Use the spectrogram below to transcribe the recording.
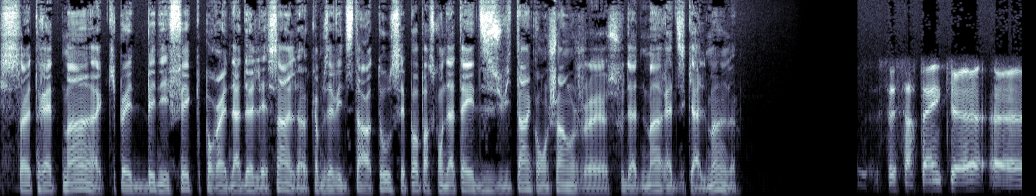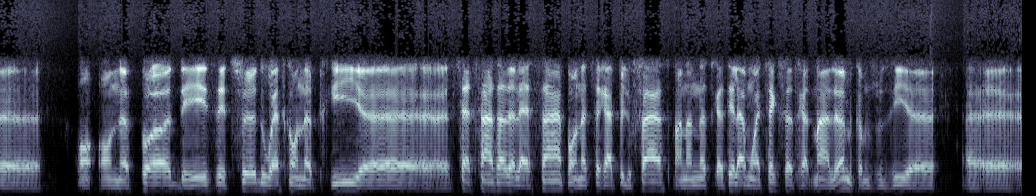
c'est un traitement qui peut être bénéfique pour un adolescent. Là. Comme vous avez dit tantôt, c'est pas parce qu'on atteint 18 ans qu'on change euh, soudainement, radicalement. C'est certain que on n'a pas des études où est-ce qu'on a pris 700 euh, adolescents puis on a tiré à pile face pendant on a traité la moitié avec ce traitement-là. Mais comme je vous dis, euh, euh,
